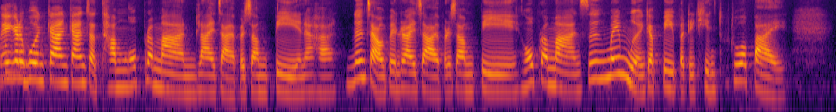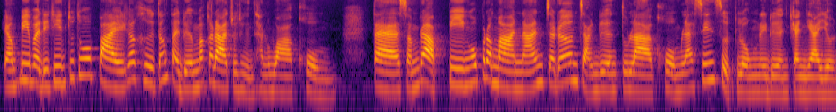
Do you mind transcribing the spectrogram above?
ในกระบวนการการจัดทำงบประมาณรายจ่ายประจำปีนะคะ เนื่องจากมันเป็นรายจ่ายประจำปี งบประมาณ ซึ่งไม่เหมือนกับปีปฏิทินทั่วไป อย่างปีปฏิทินทั่วไป ก็คือตั้งแต่เดือนมกราจนถึงธันวาคม แต่สำหรับปีงบประมาณนั้นจะเริ่มจากเดือนตุลาคม และสิ้นสุดลงในเดือนกันยายน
